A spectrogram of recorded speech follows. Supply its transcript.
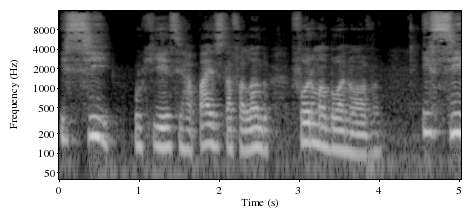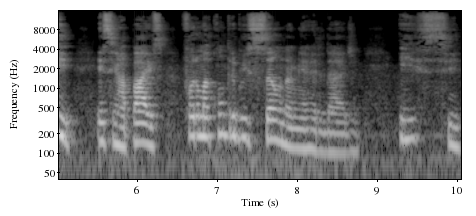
E se o que esse rapaz está falando for uma boa nova? E se esse rapaz for uma contribuição na minha realidade? E se?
